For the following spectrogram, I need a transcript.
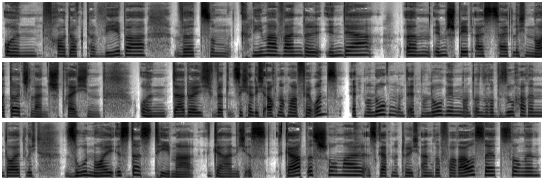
Und Frau Dr. Weber wird zum Klimawandel in der ähm, im späteiszeitlichen Norddeutschland sprechen. Und dadurch wird sicherlich auch nochmal für uns Ethnologen und Ethnologinnen und unsere Besucherinnen deutlich, so neu ist das Thema gar nicht. Es gab es schon mal, es gab natürlich andere Voraussetzungen,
